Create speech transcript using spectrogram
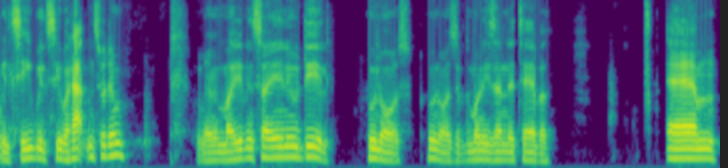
we'll see. We'll see what happens with him. Maybe might even sign a new deal. Who knows? Who knows if the money's on the table? Um,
